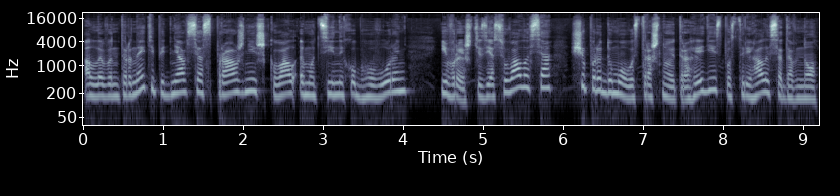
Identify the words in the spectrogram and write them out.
але в інтернеті піднявся справжній шквал емоційних обговорень, і врешті з'ясувалося, що передумови страшної трагедії спостерігалися давно,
